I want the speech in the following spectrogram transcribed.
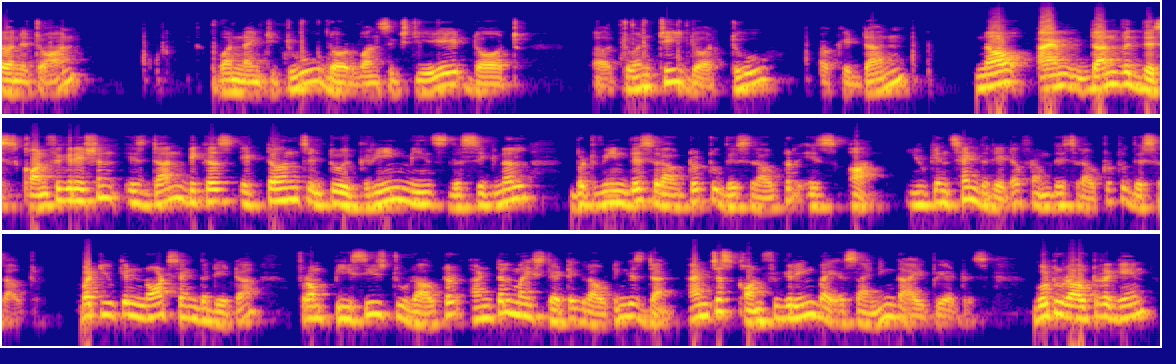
Turn it on 192.168.20.2 uh, okay done. Now i'm done with this. Configuration is done because it turns into a green means the signal between this router to this router is on. You can send the data from this router to this router. But you cannot send the data from PCs to router until my static routing is done. I'm just configuring by assigning the IP address. Go to router again,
